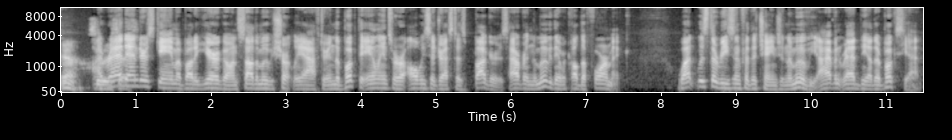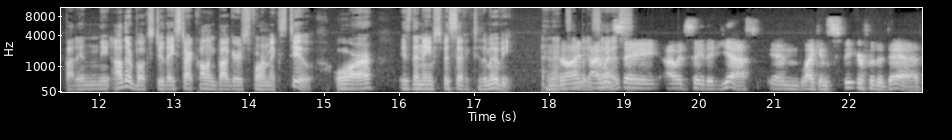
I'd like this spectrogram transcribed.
Yeah. I read. Ender's Game about a year ago and saw the movie shortly after. In the book, the aliens were always addressed as buggers. However, in the movie, they were called the Formic. What was the reason for the change in the movie? I haven't read the other books yet, but in the other books, do they start calling buggers Formics too? Or is the name specific to the movie? And then No, I, somebody I says, would say I would say that yes, in like in Speaker for the Dead.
